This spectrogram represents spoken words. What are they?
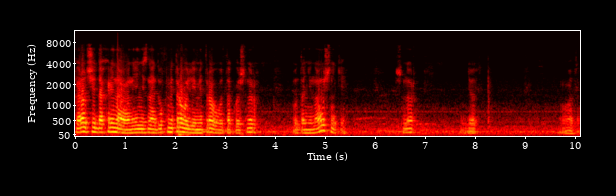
короче, до хрена, он, я не знаю, двухметровый или метровый вот такой шнур. Вот они наушники. Шнур идет. Вот он.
